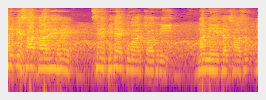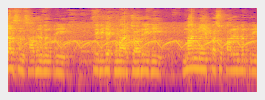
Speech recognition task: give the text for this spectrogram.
उनके साथ आ रहे हैं श्री विजय कुमार चौधरी, माननीय जल शासन, जल संसाधन मंत्री श्री विजय कुमार चौधरी जी, माननीय पशुपालन मंत्री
